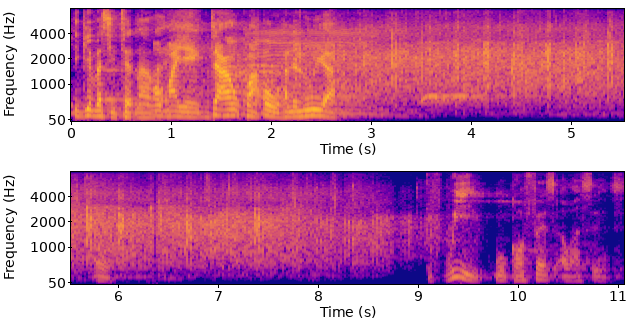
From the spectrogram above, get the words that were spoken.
He gave us eternal oh, life. yɛ dankwa oh hallelujah. Oh. If we will confess our sins,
